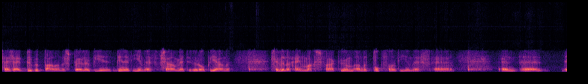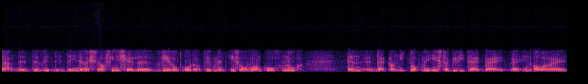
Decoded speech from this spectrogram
zijn zij de bepalende speler binnen het IMF, samen met de Europeanen. Zij willen geen machtsvacuum aan de top van het IMF. en ja, de, de, de internationale financiële wereldorde op dit moment is al wankel genoeg. En daar kan niet nog meer instabiliteit bij. in allerlei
